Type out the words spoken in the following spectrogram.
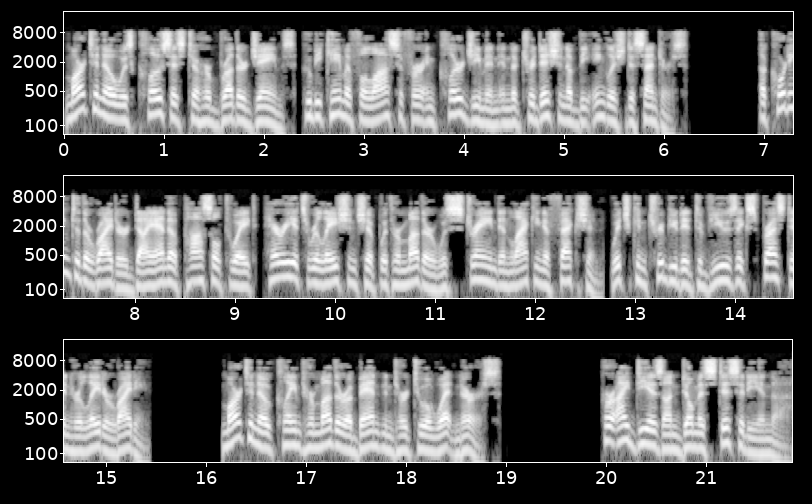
Martineau was closest to her brother James, who became a philosopher and clergyman in the tradition of the English dissenters. According to the writer Diana Postlethwaite, Harriet's relationship with her mother was strained and lacking affection, which contributed to views expressed in her later writing. Martineau claimed her mother abandoned her to a wet nurse. Her ideas on domesticity and the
